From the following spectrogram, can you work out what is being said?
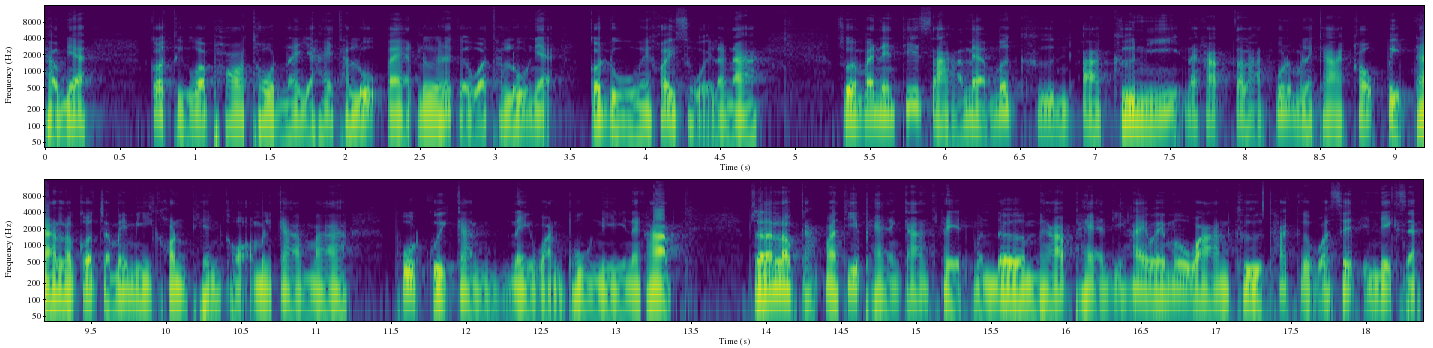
ถวๆเนี้ยก็ถือว่าพอทนนะ อย่าให้ทะลุ 8 เลย ถ้าเกิดว่าทะลุเนี่ยก็ดูไม่ค่อยสวยแล้วนะ ส่วนประเด็นที่3เนี่ยเมื่อคืนอ่าคืนนี้นะครับตลาดหุ้นอเมริกาเขาปิดนะ เราก็จะไม่มีคอนเทนต์ของอเมริกามาพูดคุยกันในวันพรุ่งนี้นะครับฉะนั้นเรากลับมาที่แผนการเทรดเหมือนเดิมนะครับ แผนที่ให้ไว้เมื่อวานคือ ถ้าเกิดว่าเซตอินดี x เนี่ย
